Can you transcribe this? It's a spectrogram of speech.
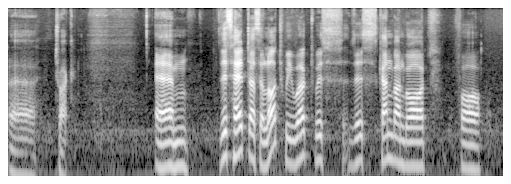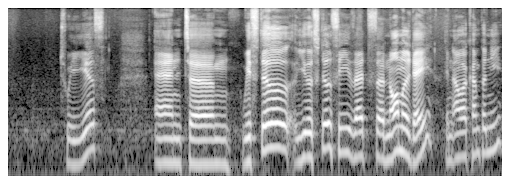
uh, truck. Um, this helped us a lot. We worked with this Kanban board for three years. And um, we still, you still see that's a normal day in our company.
